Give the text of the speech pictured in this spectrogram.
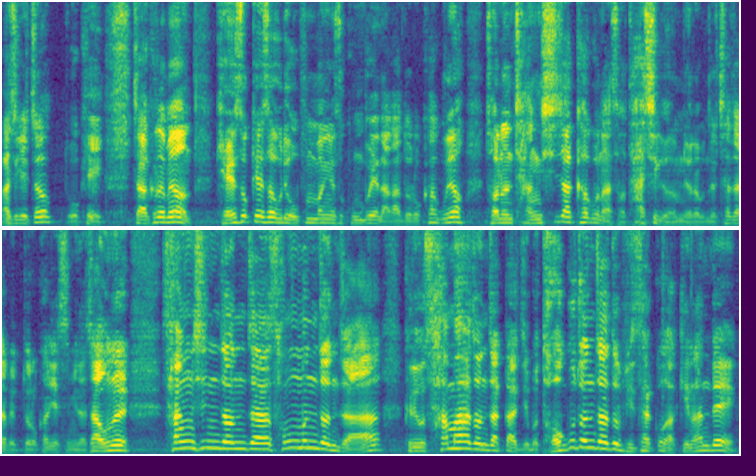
아시겠죠? 오케이. 자, 그러면 계속해서 우리 오픈방에서 공부해 나가도록 하고요. 저는 장 시작하고 나서 다시금 여러분들 찾아뵙도록 하겠습니다. 자, 오늘 상신전자, 성문전자, 그리고 삼화전자까지 뭐 더구전자도 비슷할 것 같긴 한데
